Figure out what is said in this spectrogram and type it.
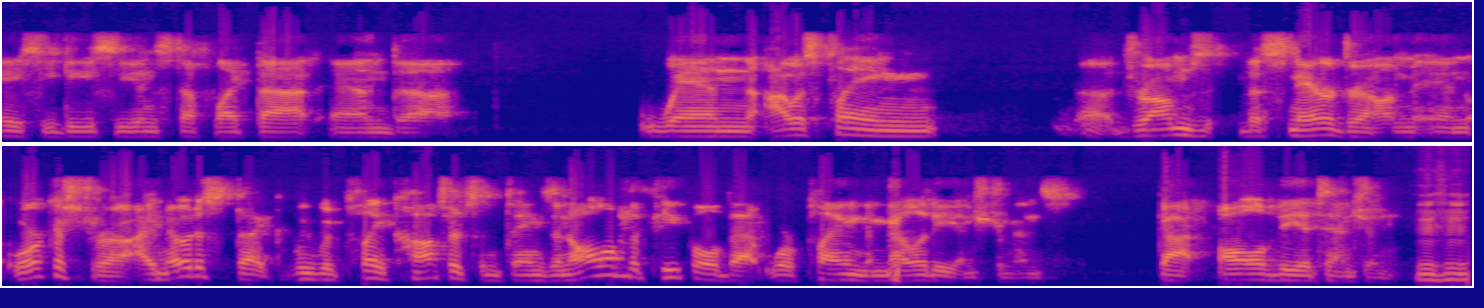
ACDC and stuff like that. And uh, when I was playing uh, drums, the snare drum in orchestra, I noticed like we would play concerts and things, and all of the people that were playing the melody instruments got all of the attention. Mm-hmm.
